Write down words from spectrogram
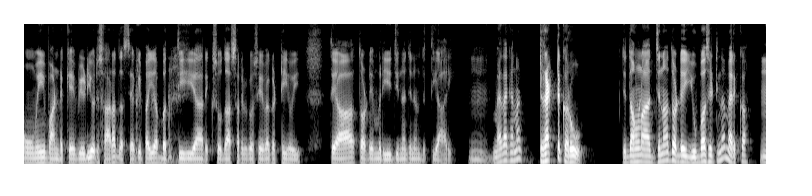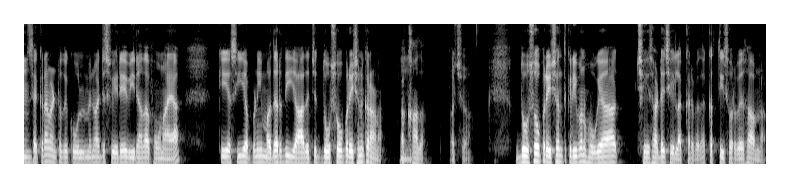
ਉਵੇਂ ਹੀ ਵੰਡ ਕੇ ਵੀਡੀਓ 'ਚ ਸਾਰਾ ਦੱਸਿਆ ਕਿ ਭਾਈ ਆ 32110 ਰੁਪਏ ਕੋ ਸੇਵਾ ਇਕੱਠੀ ਹੋਈ ਤੇ ਆ ਤੁਹਾਡੇ ਮਰੀਜ਼ ਜਿਨ੍ਹਾਂ ਜਿਨ੍ਹਾਂ ਨੂੰ ਦਿੱਤੀ ਆ ਰਹੀ। ਮੈਂ ਤਾਂ ਕਹਿੰਦਾ ਡਾਇਰੈਕਟ ਕਰੋ। ਜਿੱਦਾਂ ਹੁਣ ਅੱਜ ਨਾ ਤੁਹਾਡੇ ਯੂਬਾ ਸਿਟੀ ਨਾ ਅਮਰੀਕਾ। ਸੈਕਰਾਮੈਂਟੋ ਦੇ ਕੋਲ ਮੈਨੂੰ ਅੱਜ ਸਵੇਰੇ ਵੀਰਾਂ ਦਾ ਫੋਨ ਆਇਆ ਕਿ ਅਸੀਂ ਆਪਣੀ ਮਦਰ ਦੀ ਯਾਦ 'ਚ 200 ਆਪਰੇਸ਼ਨ ਕਰਾਉਣਾ ਅੱਖਾਂ ਦਾ। ਅੱਛਾ। 200 ਆਪਰੇਸ਼ਨ ਤਕਰੀਬਨ ਹੋ ਗਿਆ 6 6.5 ਲੱਖ ਰੁਪਏ ਦਾ 3100 ਰੁਪਏ ਹਿਸਾਬ ਨਾਲ।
